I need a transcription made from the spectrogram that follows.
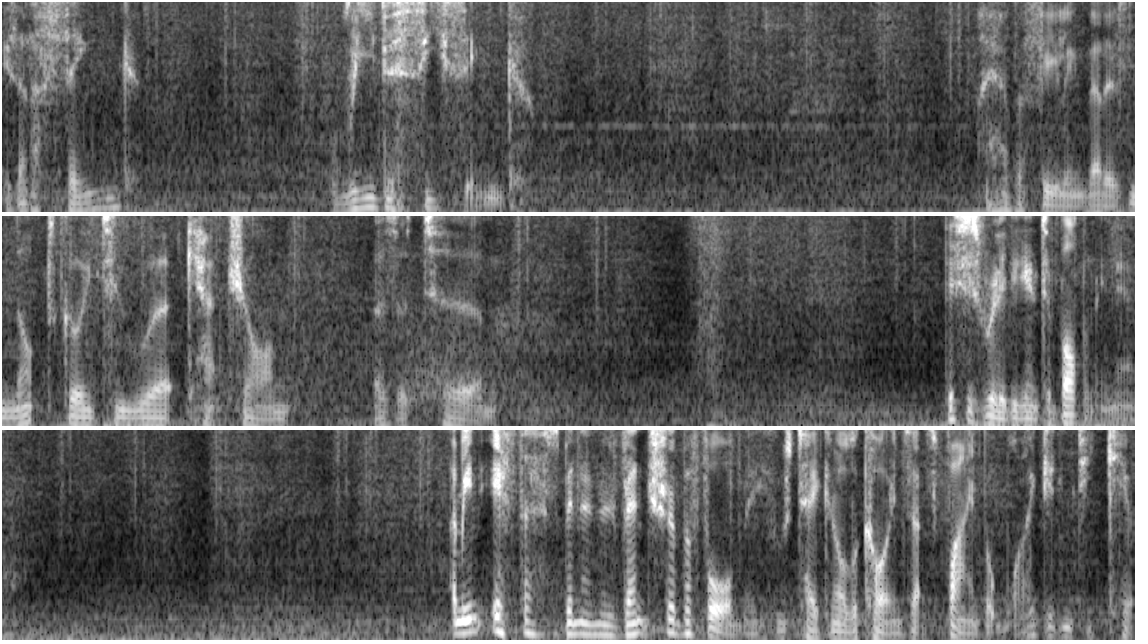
Is that a thing? Redeceasing. I have a feeling that is not going to uh, catch on as a term. This is really beginning to bother me now. I mean, if there has been an adventurer before me who's taken all the coins, that's fine, but why didn't he kill?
